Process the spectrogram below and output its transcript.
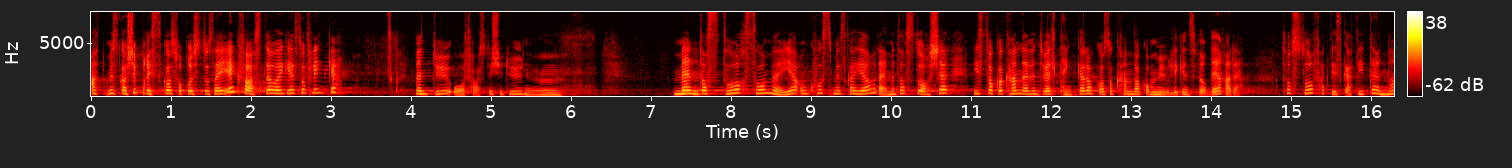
At Vi skal ikke briske oss for brystet og si 'jeg faster, og jeg er så flink'. Men du òg faster ikke du? Mm. Men det står så mye om hvordan vi skal gjøre det. Men det står ikke hvis dere kan eventuelt tenke dere, så kan dere muligens vurdere det. Det står faktisk at i denne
